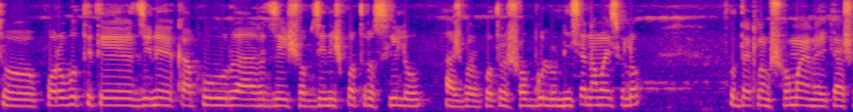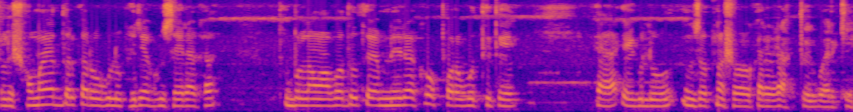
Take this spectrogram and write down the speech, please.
তো পরবর্তীতে জিনে কাপড় আর যে সব জিনিসপত্র ছিল, আসবাবপত্র সবগুলো নিচে নামাইছিল। তো দেখলাম সময় নেই, আসলে সময়ের দরকার, ওগুলো ফিরে গুছিয়ে রাখা। তো বললাম, আপাতত এমনি রাখো, পরবর্তীতে এগুলো যত্ন সহকারে রাখতে হবে আর কি।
